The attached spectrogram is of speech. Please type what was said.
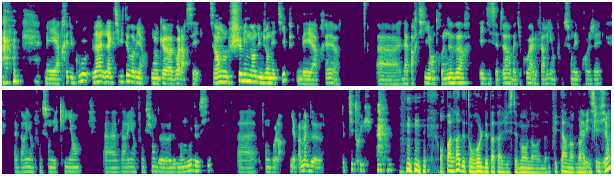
mais après, du coup, là, l'activité revient. Donc euh, voilà, c'est, vraiment le cheminement d'une journée type. Mais après, euh, la partie entre 9h et 17h, bah, du coup, elle varie en fonction des projets, elle varie en fonction des clients, euh, elle varie en fonction de, de mon mood aussi. Euh, donc voilà, il y a pas mal de, de petits trucs. On reparlera de ton rôle de papa justement dans, plus tard dans, dans la discussion.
